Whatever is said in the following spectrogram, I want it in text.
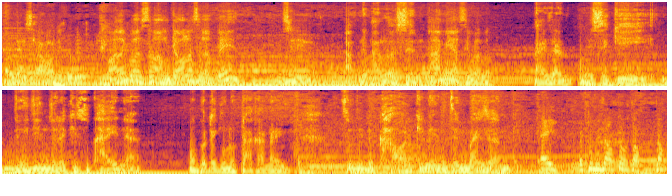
ভাইজান আসসালামু আলাইকুম। ওয়ালাইকুম আসসালাম কেমন আছেন আপনি? জি আপনি ভালো আছেন? আমি আছি ভালো। ভাইজান হয়েছে কি দুই দিন ধরে কিছু খাই না। পকেটে কোনো টাকা নাই। যদি খাবার কিনে দিতেন ভাইজান। এই তুমি যাও তো যাও যাও।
